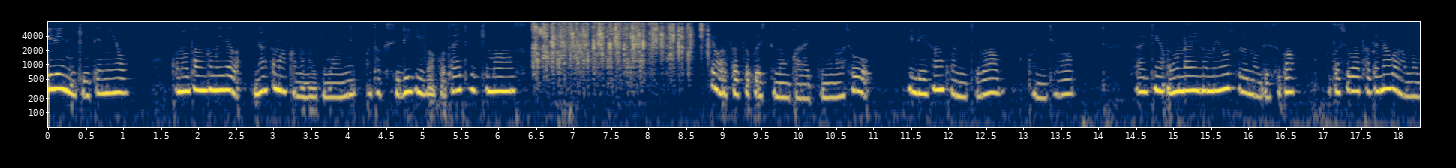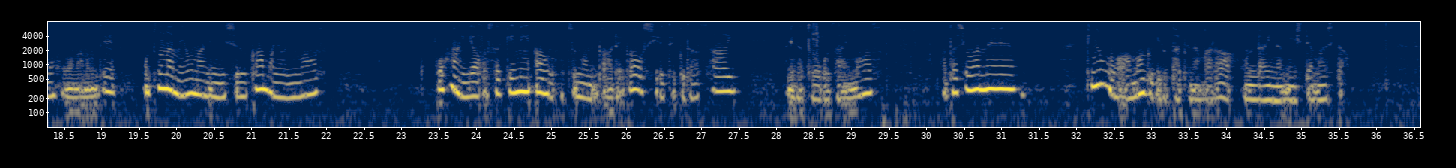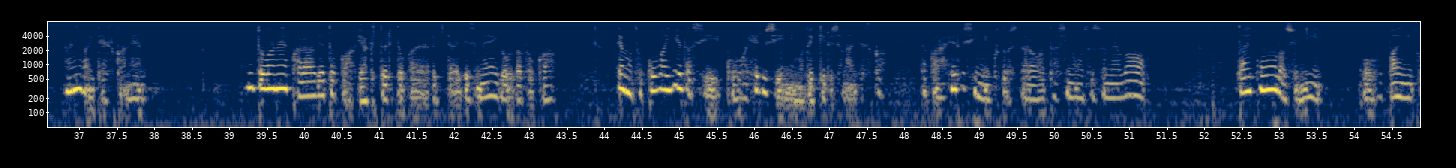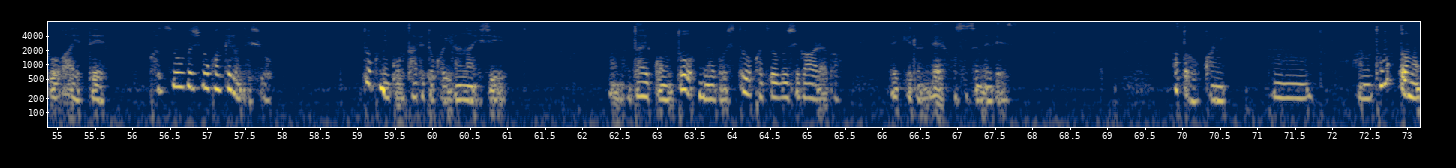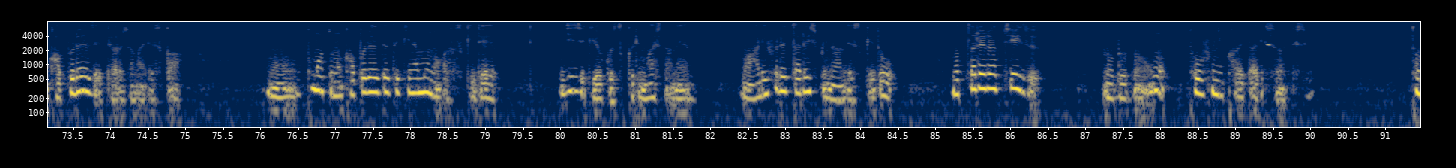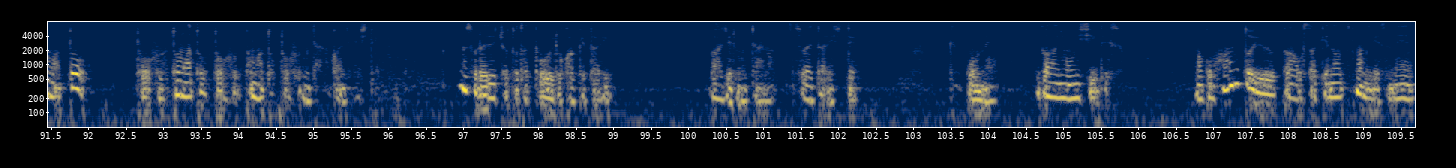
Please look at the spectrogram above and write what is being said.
リリーに聞いてみよう。この番組では皆様からの疑問に私リリーが答えていきます。では早速質問からいってみましょう。リリーさんこんにちは。こんにちは。最近オンライン飲みをするのですが、私は食べながら飲む方なので、おつまみを何にするか迷います。ご飯やお酒に合うおつまみがあれば教えてください。ありがとうございます。私はね、昨日は甘栗を食べながらオンライン飲みしてました。何がいいですかね本当はね、唐揚げとか焼き鳥とか行きたいですね、餃子とか。でもそこは家だし、こうヘルシーにもできるじゃないですか。だからヘルシーに行くとしたら私のおすすめは、大根おろしに、こう、梅肉をあえて、鰹節をかけるんですよ。特にこう、タレとかいらないし、あの、大根と梅干しと鰹節があればできるんで、おすすめです。あと他に、うーん、あの、トマトのカプレーゼってあるじゃないですか。もう、トマトのカプレーゼ的なものが好きで、一時期よく作りましたね。まあ、ありふれたレシピなんですけど、モッツァレラチーズの部分を豆腐に変えたりするんですよ。トマト、豆腐、トマト、豆腐、トマト、豆腐みたいな感じにして。まあ、それでちょっとだけオイルかけたり、バージルみたいな添えたりして、結構ね、意外に美味しいです。まあ、ご飯というかお酒のつまみですね。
